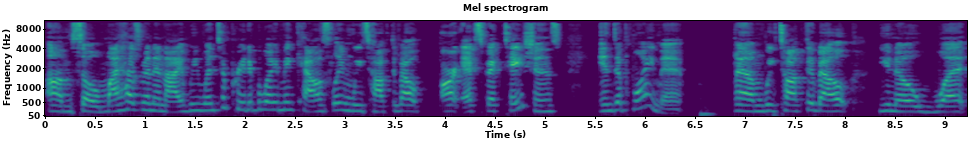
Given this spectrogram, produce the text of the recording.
Um, so my husband and I, we went to pre-deployment counseling. We talked about our expectations in deployment. Um, we talked about, you know, what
